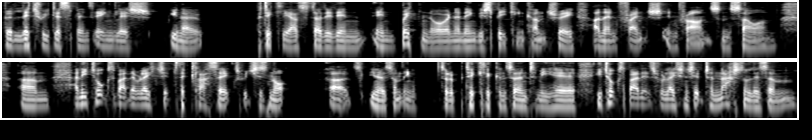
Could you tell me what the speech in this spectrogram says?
the literary disciplines, English, you know, particularly as studied in, in Britain or in an English speaking country, and then French in France and so on. Um, and he talks about their relationship to the classics, which is not uh, you know something sort of particular concern to me here. He talks about its relationship to nationalism,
